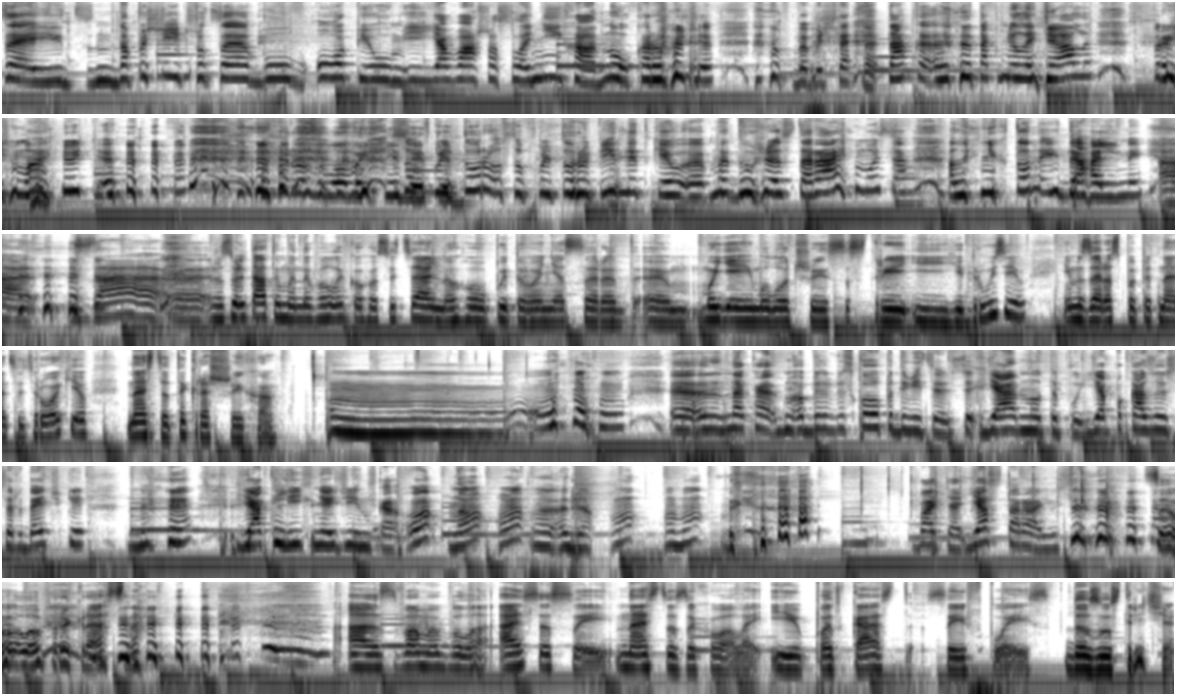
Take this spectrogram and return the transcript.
це і напишіть, що це був опіум, і я ваша слоніха. Ну коротше, вибачте, так, так міленіали сприймають Розмови субкультуру, субкультуру підлітків. Ми дуже стараємося, але ніхто не ідеальний. А за е, результатами невеликого соціального опитування серед е, моєї молодшої сестри і її друзів, їм зараз по 15 років. Настя, ти крашиха. Е, Обов'язково подивіться. Я, ну, типу, я показую сердечки не як літня жінка. О, ну, о, е, е, о. Батя, я стараюсь. Це було прекрасно. А з вами була Ася Сей, Настя Захвала і подкаст Safe Place. До зустрічі!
